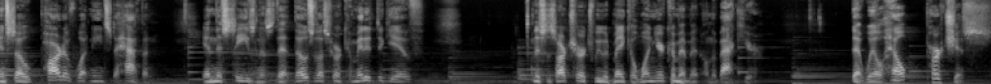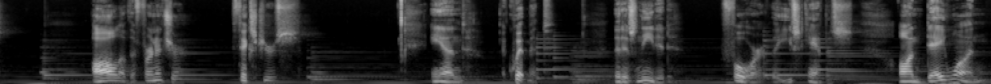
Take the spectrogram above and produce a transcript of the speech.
And so, part of what needs to happen in this season is that those of us who are committed to give, this is our church, we would make a one year commitment on the back here that will help purchase all of the furniture, fixtures, and equipment that is needed for the East Campus. On day one,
